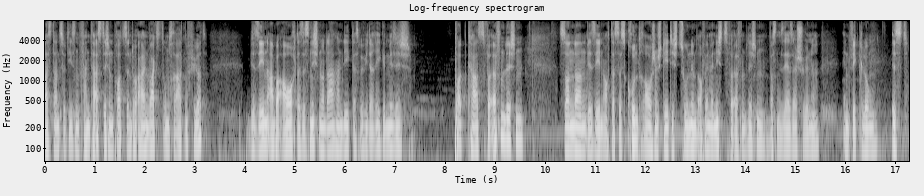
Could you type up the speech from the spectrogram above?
was dann zu diesen fantastischen prozentualen Wachstumsraten führt. Wir sehen aber auch, dass es nicht nur daran liegt, dass wir wieder regelmäßig Podcasts veröffentlichen, sondern wir sehen auch, dass das Grundrauschen stetig zunimmt, auch wenn wir nichts veröffentlichen, was eine sehr, sehr schöne Entwicklung ist.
